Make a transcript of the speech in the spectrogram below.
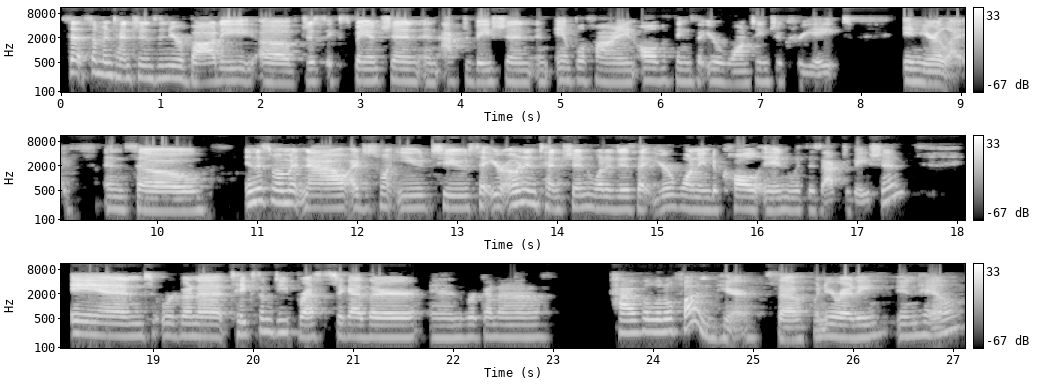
set some intentions in your body of just expansion and activation and amplifying all the things that you're wanting to create in your life. And so, in this moment now, I just want you to set your own intention, what it is that you're wanting to call in with this activation. And we're going to take some deep breaths together and we're going to have a little fun here. So, when you're ready, inhale.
